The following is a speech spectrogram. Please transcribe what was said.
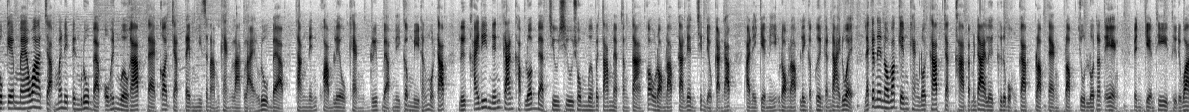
ตัวเกมแม้ว่าจะไม่ได้เป็นรูปแบบ Open World ครับ แต่ก็จัดเต็มมีสนามแข่งหลากหลายรูปแบบทางเน้นความเร็วแข่งดริฟต์แบบนี้ก็มีทั้งหมดครับ หรือใครที่เน้นการขับรถแบบชิลๆชมเมืองไปตามแมปต่างๆ ก็รองรับการเล่นเช่นเดียวกันครับ ภายในเกมนี้รองรับเล่นกับเพื่อนกันได้ด้วย และก็แน่นอนว่าเกมแข่งรถครับจะขาดไปไม่ได้เลยคือระบบของการปรับแต่งปรับจูนรถนั่นเอง เป็นเกมที่ถือได้ว่า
